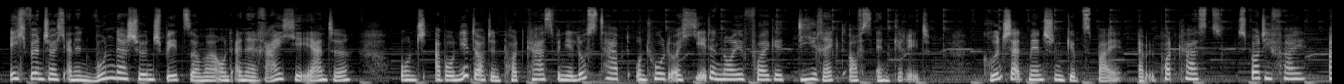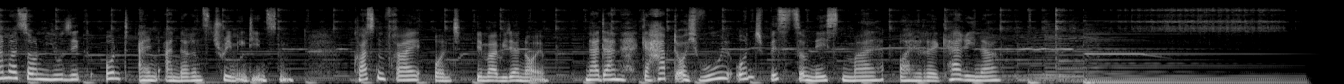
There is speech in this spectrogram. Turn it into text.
Ich wünsche euch einen wunderschönen Spätsommer und eine reiche Ernte und abonniert doch den Podcast, wenn ihr Lust habt und holt euch jede neue Folge direkt aufs Endgerät. Grünstadtmenschen gibt's bei Apple Podcasts, Spotify, Amazon Music und allen anderen Streamingdiensten. Kostenfrei und immer wieder neu. Na dann, gehabt euch wohl und bis zum nächsten Mal, eure Karina.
